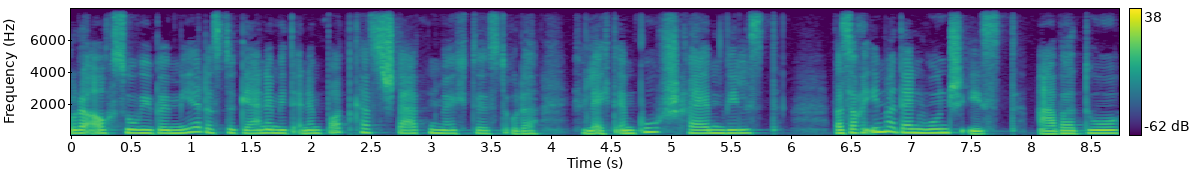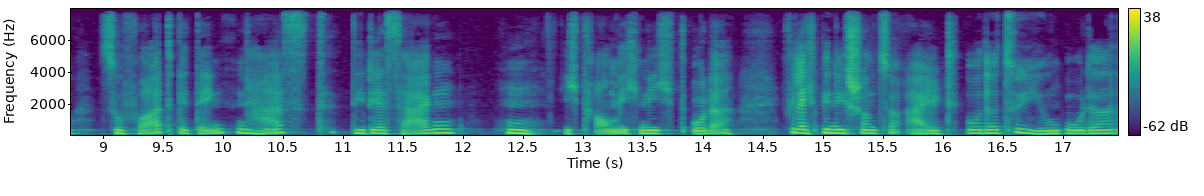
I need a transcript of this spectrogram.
oder auch so wie bei mir, dass du gerne mit einem Podcast starten möchtest oder vielleicht ein Buch schreiben willst, was auch immer dein Wunsch ist, aber du sofort Bedenken hast, die dir sagen, hm, ich traue mich nicht oder vielleicht bin ich schon zu alt oder zu jung oder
